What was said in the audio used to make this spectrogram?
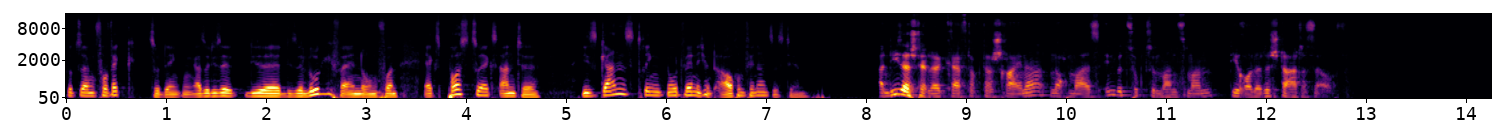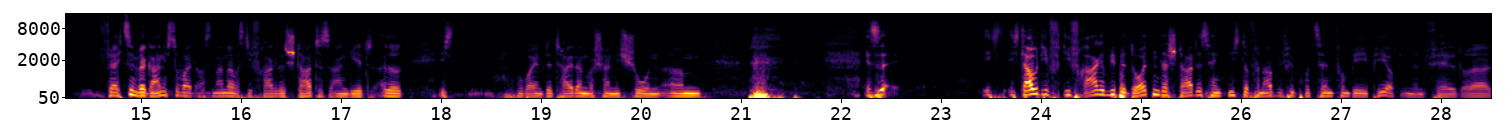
sozusagen vorwegzudenken. Also diese, diese, diese Logikveränderung von ex post zu ex ante, die ist ganz dringend notwendig und auch im Finanzsystem. An dieser Stelle greift Dr. Schreiner nochmals in Bezug zu Mansmann die Rolle des Staates auf. Vielleicht sind wir gar nicht so weit auseinander, was die Frage des Staates angeht. Also ich, wobei im Detail dann wahrscheinlich schon. Ähm, es ist ich, ich, glaube, die, die, Frage, wie bedeutend der Staat ist, hängt nicht davon ab, wie viel Prozent vom BIP auf ihn entfällt oder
